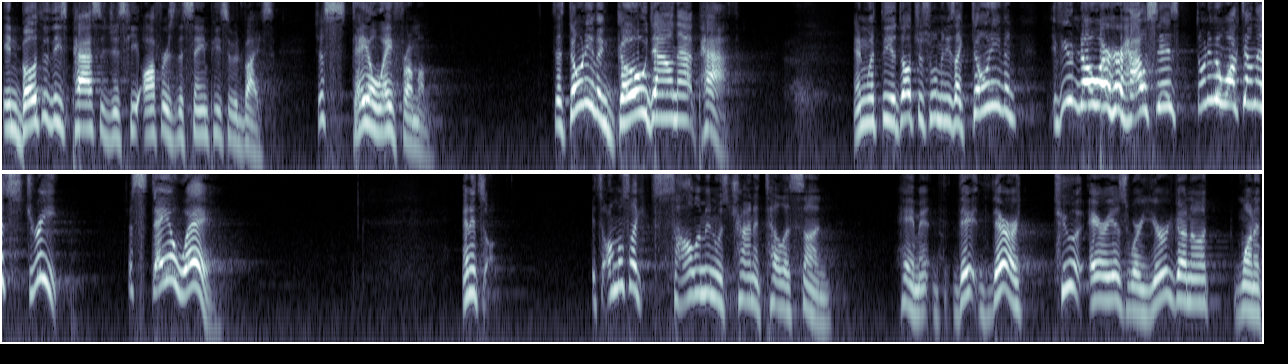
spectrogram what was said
in both of these passages, he offers the same piece of advice just stay away from them. He says, don't even go down that path. And with the adulterous woman, he's like, don't even, if you know where her house is, don't even walk down that street. Just stay away. And it's, it's almost like Solomon was trying to tell his son, hey, man, there, there are two areas where you're going to want to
